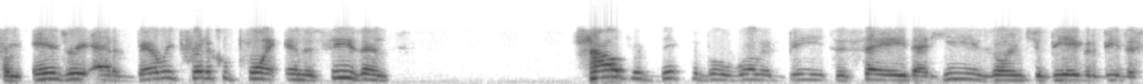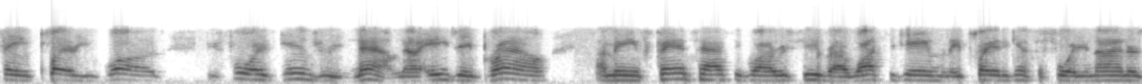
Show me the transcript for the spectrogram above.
from injury at a very critical point in the season, how predictable will it be to say that he's going to be able to be the same player he was before his injury now? Now, A.J. Brown – I mean, fantastic wide receiver. I watched the game when they played against the 49ers.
